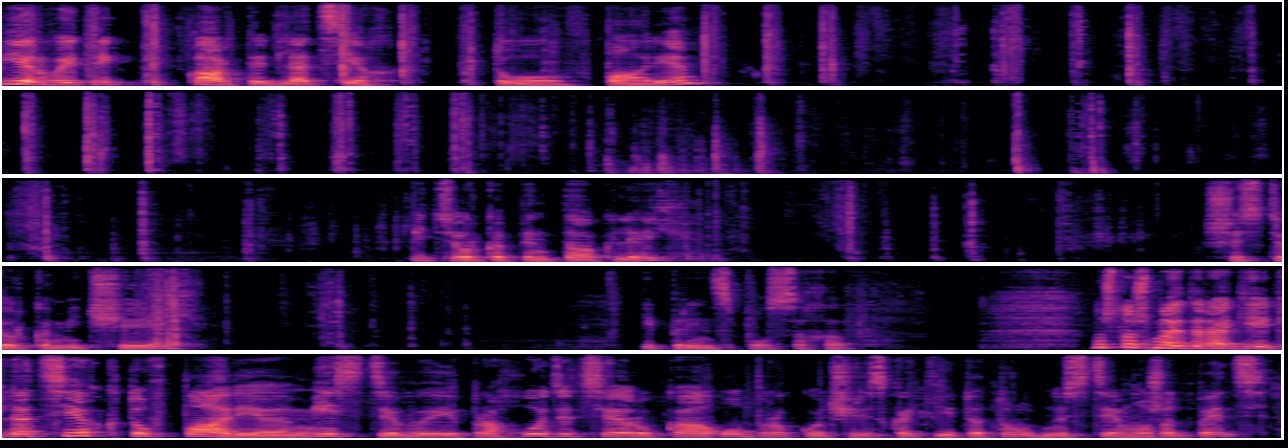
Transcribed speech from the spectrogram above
Первые три карты для тех, кто в паре. Пятерка пентаклей. Шестерка мечей. И принц посохов. Ну что ж, мои дорогие, для тех, кто в паре, вместе вы проходите рука об руку через какие-то трудности, может быть,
